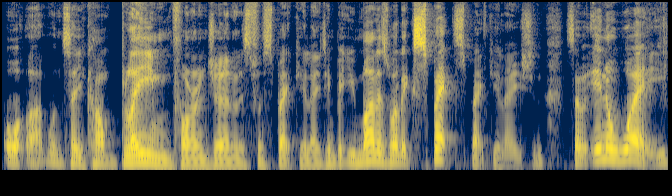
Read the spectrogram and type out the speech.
or I wouldn't say you can't blame foreign journalists for speculating, but you might as well expect speculation. So in a way,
